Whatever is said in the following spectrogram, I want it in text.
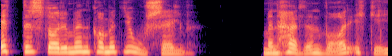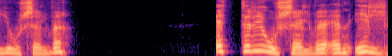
Etter stormen kom et jordskjelv, men Herren var ikke i jordskjelvet. Etter jordskjelvet en ild,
